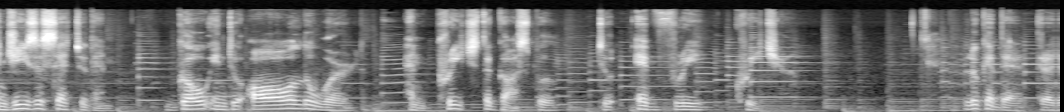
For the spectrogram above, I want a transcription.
And Jesus said to them, Go into all the world and preach the gospel to every creature. Look at there, there are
